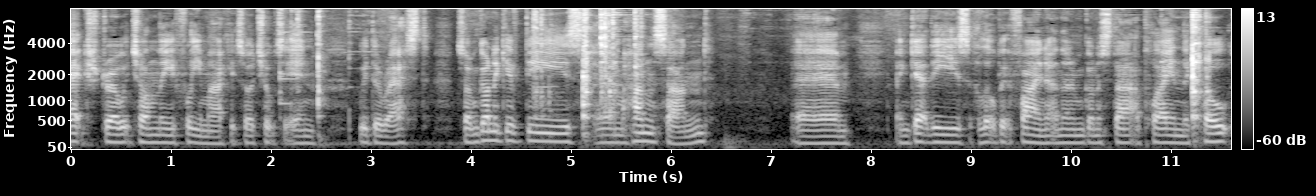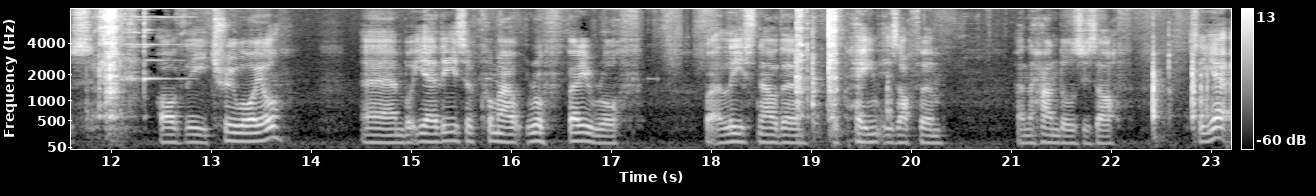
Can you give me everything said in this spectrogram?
extra which on the flea market so I chucked it in with the rest. So I'm going to give these um, hand sand um, and get these a little bit finer and then I'm going to start applying the coats of the Tru-Oil. Um, but yeah these have come out rough very rough but at least now the, the paint is off them and the handles is off. So yeah,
